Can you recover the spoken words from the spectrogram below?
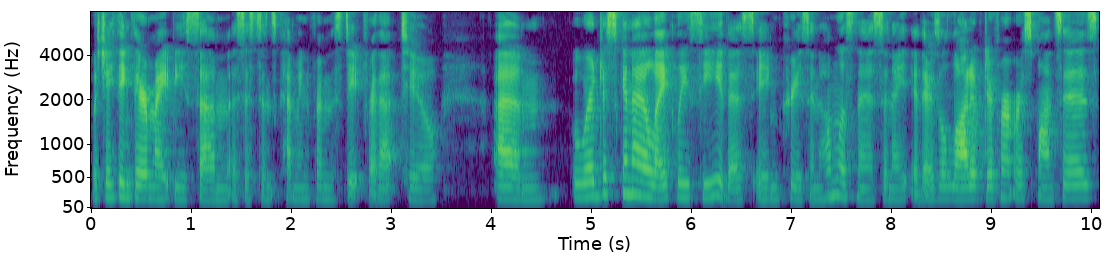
which I think there might be some assistance coming from the state for that too. Um, we're just going to likely see this increase in homelessness. And I, there's a lot of different responses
